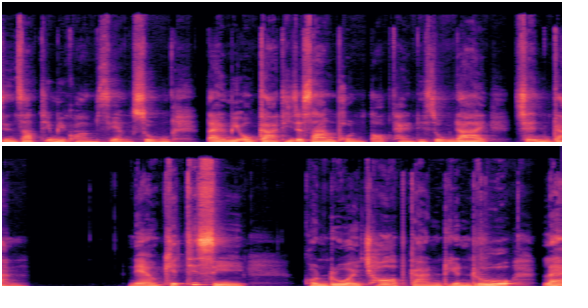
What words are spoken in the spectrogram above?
สินทรัพย์ที่มีความเสี่ยงสูง แต่มีโอกาสที่จะสร้างผลตอบแทนที่สูงได้ เช่นกัน แนวคิดที่ 4 คนรวยชอบการเรียนรู้ และ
